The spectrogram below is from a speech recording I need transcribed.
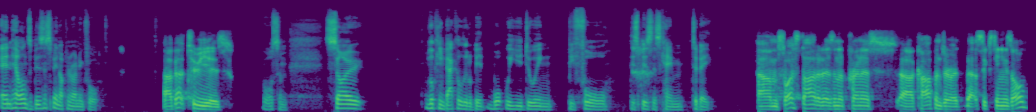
And how long's the business been up and running for? Uh, about two years. Awesome. So, looking back a little bit, what were you doing before this business came to be? Um, so I started as an apprentice uh, carpenter at about 16 years old.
